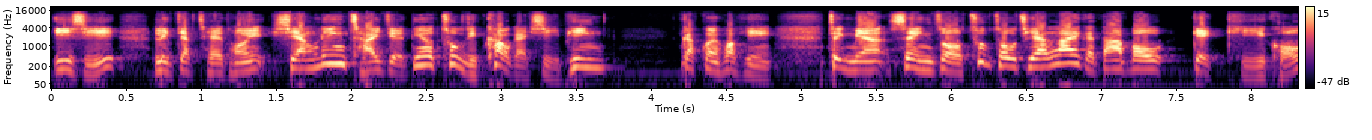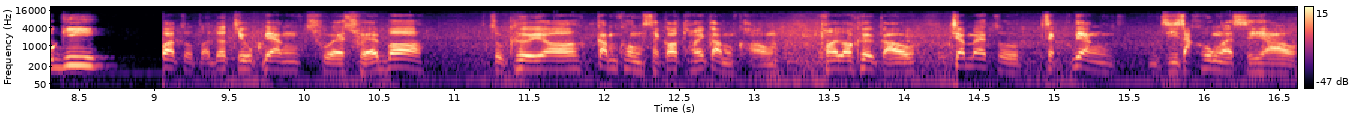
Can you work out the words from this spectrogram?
于是立即车团相邻采集场出入口的视频，结果发现这名乘坐出租车来的大埔极其可疑。我做到咗招兵，出嚟出波，就去咗监控十个台监控，睇落去到，即咩做直点二十空嘅时候，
